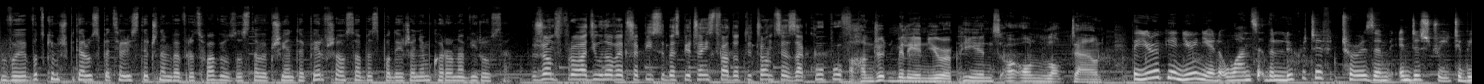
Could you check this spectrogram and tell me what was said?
W Wojewódzkim Szpitalu Specjalistycznym we Wrocławiu zostały przyjęte pierwsze osoby z podejrzeniem koronawirusa. Rząd wprowadził nowe przepisy bezpieczeństwa dotyczące zakupów. 100 million Europeans are on lockdown. The European Union wants the lucrative tourism industry to be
